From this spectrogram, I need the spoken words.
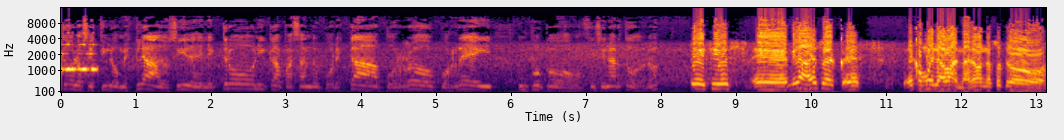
todos los estilos mezclados, ¿sí? Desde electrónica, pasando por ska, por rock, por reggae, un poco fusionar todo, ¿no? Sí, sí, es... Eh, mira, eso es, es, es como es la banda, ¿no? Nosotros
